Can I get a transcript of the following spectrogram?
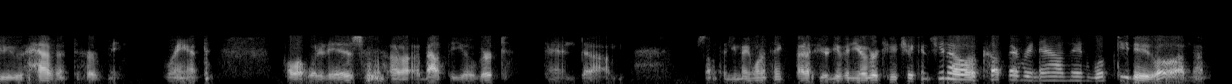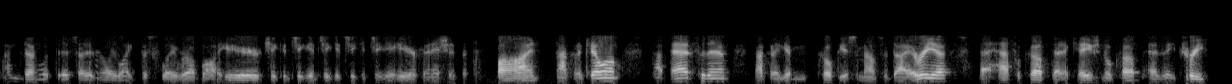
you haven't heard me rant about what it is uh, about the yogurt and um, something you may want to think about if you're giving yogurt to your chickens. You know, a cup every now and then, whoop-de-doo. Oh, I'm, I'm, done with this. I didn't really like this flavor. I bought here, chicken, chicken, chicken, chicken, chicken, here, finish it. Fine. Not going to kill them. Not bad for them. Not going to give them copious amounts of diarrhea. That half a cup, that occasional cup as a treat.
